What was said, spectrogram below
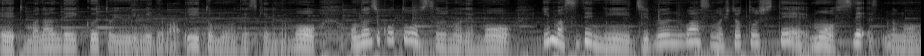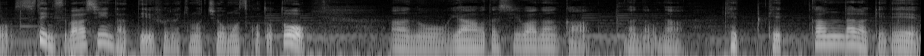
えー、と学んでいくという意味ではいいと思うんですけれども同じことをするのでも今すでに自分はその人としてもうすであのすでに素晴らしいんだっていうふうな気持ちを持つこととあのいや私はなんかなんだろうな欠陥だらけで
